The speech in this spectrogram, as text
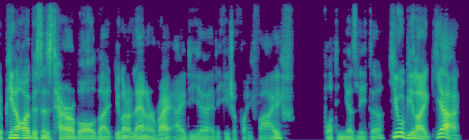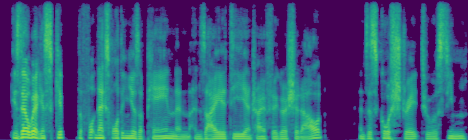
your peanut oil business is terrible, but you're going to land on the right idea at the age of 45, 14 years later? He would be like, yeah, is there a way I can skip the next 14 years of pain and anxiety and try and figure shit out? and just go straight to steam,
